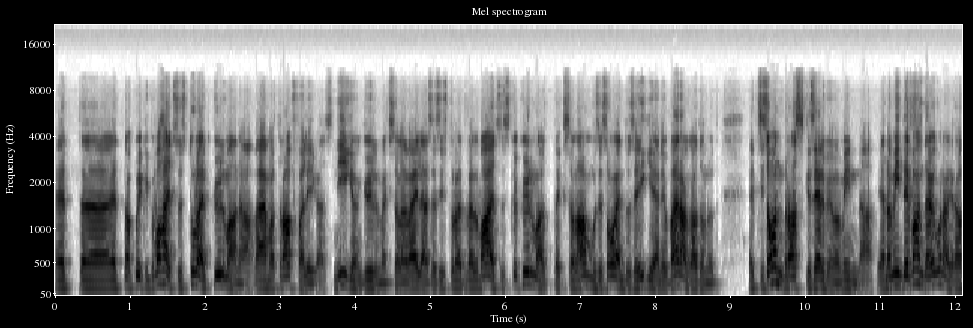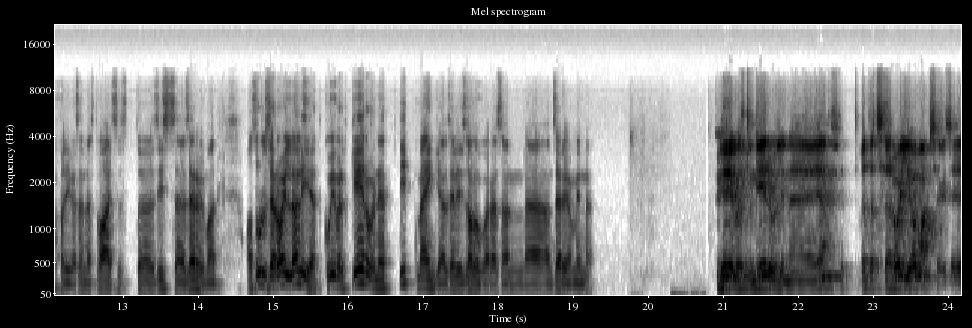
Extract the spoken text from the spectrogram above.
et, äh, et noh, kui ikkagi vahetusest tuleb külmana, vähemalt rahvaliigas, niigi on külm, eks ole, väljas ja siis tuled veel vahetusest ka külmalt, eks ole, ammu see soojenduse higi on juba ära kadunud et siis on raske servima minna ja no mind ei panda ka kunagi Rahvaliigas ennast vahetusest äh, sisse servima, aga sul see roll oli, et kuivõrd keeruline tippmängijal sellises olukorras on, on servima minna? kõigepealt on keeruline jah, et võtad selle rolli omaks, aga see,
